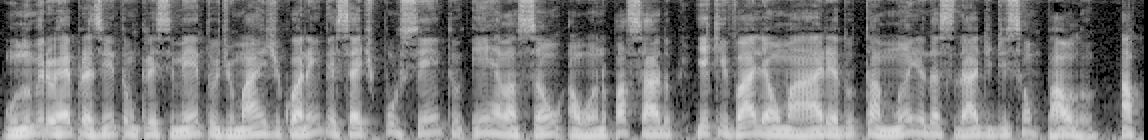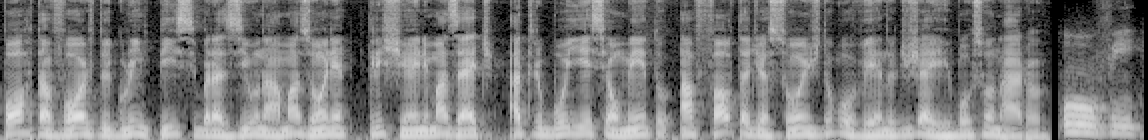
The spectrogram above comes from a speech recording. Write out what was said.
O número representa um crescimento de mais de 47% em relação ao ano passado e equivale a uma área do tamanho da cidade de São Paulo. A porta-voz do Greenpeace Brasil na Amazônia, Cristiane Mazetti, atribui esse aumento à falta de ações do governo de Jair Bolsonaro. Houve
